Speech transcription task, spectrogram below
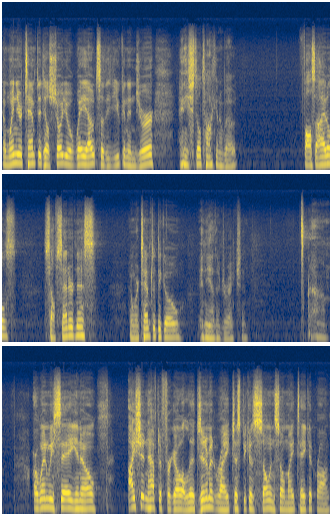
And when you're tempted, he'll show you a way out so that you can endure. And he's still talking about false idols, self-centeredness, and we're tempted to go in the other direction. Um, or when we say, you know, I shouldn't have to forego a legitimate right just because so and so might take it wrong.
